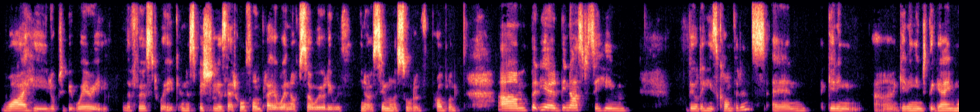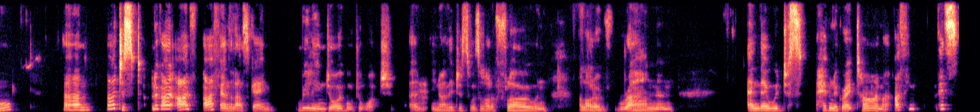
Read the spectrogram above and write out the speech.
why he looked a bit wary the first week, and especially mm. as that Hawthorn player went off so early with you know a similar sort of problem. Um, but yeah, it'd be nice to see him building his confidence and getting uh, getting into the game more. Um, I just look. I, I I found the last game really enjoyable to watch, and you know there just was a lot of flow and a lot of run, and and they were just having a great time. I, I think that's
